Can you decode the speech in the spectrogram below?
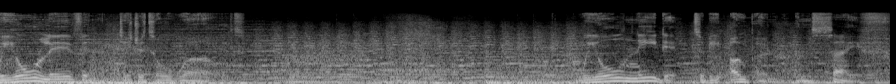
We all live in a digital world. We all need it to be open and safe.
